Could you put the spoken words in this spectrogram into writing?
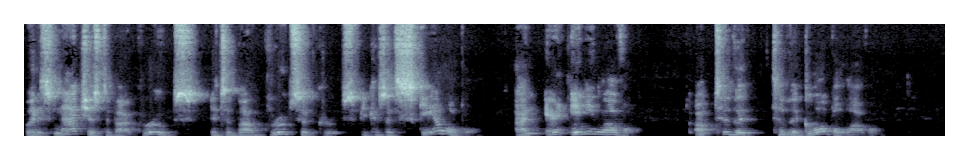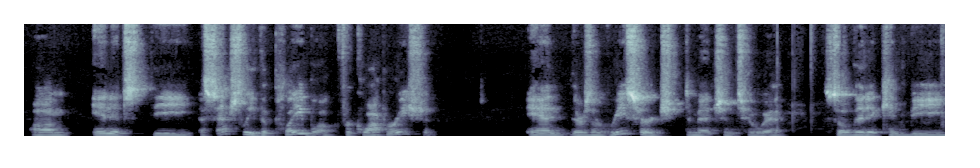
but it's not just about groups, it's about groups of groups because it's scalable on any level up to the to the global level. Um, and it's the essentially the playbook for cooperation. And there's a research dimension to it so that it can be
